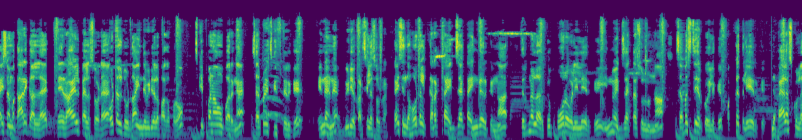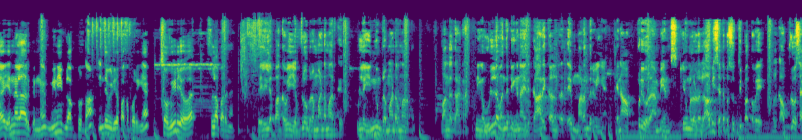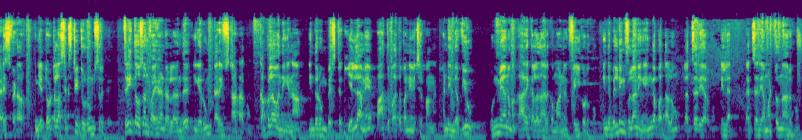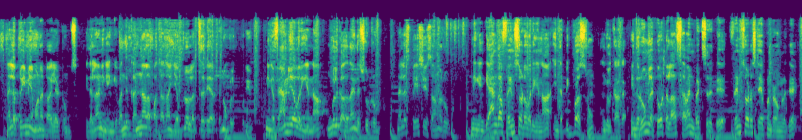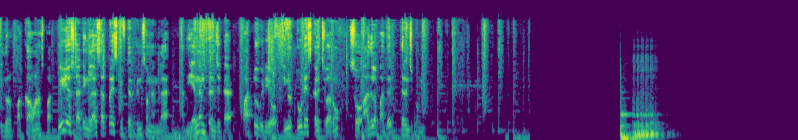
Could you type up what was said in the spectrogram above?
Guys நம்ம காரைக்கால்ல royal பேலஸோட ஹோட்டல் டூர் தான் இந்த வீடியோல பார்க்க போறோம். ஸ்கிப் பண்ணாம பாருங்க. சர்ப்ரைஸ் கிஃப்ட் இருக்கு. என்னன்னு வீடியோ கடைசியில சொல்றேன். கைஸ் இந்த ஹோட்டல் கரெக்டா எக்ஸாக்டா எங்க இருக்குன்னா திருநள்ளாருக்கு போற வழியிலே இருக்கு. இன்னும் எக்ஸாக்டா சொல்லணும்னா செபஸ்தியர் கோயிலுக்கு பக்கத்திலே இருக்கு. இந்த பேலஸ்குள்ள என்னெல்லாம் இருக்குன்னு மினி பிளாக் டூர் தான் இந்த வீடியோ பார்க்க போறீங்க. ஸோ வீடியோவை ஃபுல்லா பாருங்க. வெளியில பார்க்கவே எவ்வளவு பிரம்மாண்டமா இருக்கு. உள்ள இன்னும் பிரம்மாண்டமா இருக்கும். வாங்க காட்டுறேன். நீங்க உள்ள வந்துட்டீங்கன்னா இது காரைக்கால்ன்றதே மறந்துடுவீங்க. ஏன்னா அப்படி ஒரு ஆம்பியன்ஸ் இவங்களோட லாபி செட்டப்பை சுத்தி பார்க்கவே உங்களுக்கு அவ்வளோ சாட்டிஸ்ஃபைடா இருக்கும். இங்க டோட்டலா சிக்ஸ்டி டூ ரூம்ஸ் இருக்கு. த்ரீ தௌசண்ட் ஃபைவ் ஹண்ட்ரட்ல இருந்து இங்க ரூம் டரிஃப் ஸ்டார்ட் ஆகும். கப்பலா வந்தீங்கன்னா இந்த ரூம் பெஸ்ட் எல்லாமே பார்த்து பார்த்து பண்ணி வச்சிருப்பாங்க. அண்ட் இந்த வியூ உண்மையா நம்ம காரைக்கால தான் இருக்கமான்னு ஃபீல் கொடுக்கும். இந்த பில்டிங் ஃபுல்லா நீங்க எங்க பார்த்தாலும் லக்ஸரியா இருக்கும். இல்ல லக்ஸரியா மட்டும்தான் இருக்கும். நல்ல பிரீமியமான டாய்லெட் ரூம்ஸ் இதெல்லாம் நீங்க இங்க வந்து கண்ணால பார்த்தா தான் எவ்வளவு லக்ஸரியா இருக்குன்னு உங்களுக்கு புரியும். நீங்க ஃபேமிலியா வரீங்கன்னா உங்களுக்காக தான் இந்த ஷூட் ரூம் நல்ல ஸ்பேஷியஸான ரூம் நீங்க கேங்கா ஃப்ரெண்ட்ஸோட வரீங்கன்னா இந்த பிக் பாஸ் ரூம் உங்களுக்காக. இந்த ரூம்ல டோட்டலா செவன் பெட்ஸ் இருக்கு. ஃப்ரெண்ட்ஸோட ஸ்டே பண்றவங்களுக்கு இது ஒரு பக்காவான ஸ்பாட் வீடியோ ஸ்டார்டிங்ல சர்ப்ரைஸ் கிஃப்ட் இருக்குன்னு சொன்னேன்ல அது என்னன்னு தெரிஞ்சுக்க பார்ட் டூ வீடியோ இன்னும் டூ டேஸ் கழிச்சு வரும். சோ அதுல பார்த்து தெரிஞ்சுக்கோங்க.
